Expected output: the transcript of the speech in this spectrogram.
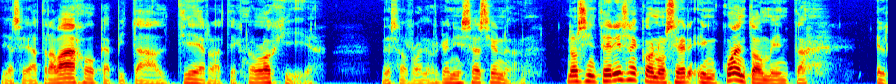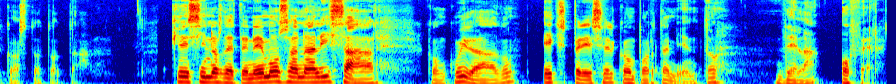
ya sea trabajo, capital, tierra, tecnología, desarrollo organizacional, nos interesa conocer en cuánto aumenta el costo total. Que si nos detenemos a analizar con cuidado, exprese el comportamiento de la oferta.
